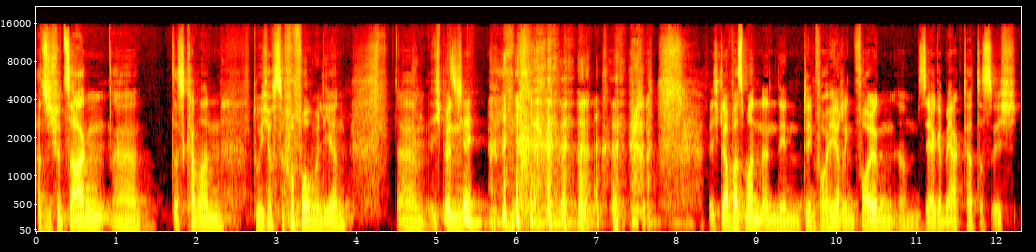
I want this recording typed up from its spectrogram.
also ich würde sagen, äh, das kann man durchaus so formulieren. Ähm, ich das bin. Ist schön. ich glaube, was man in den, den vorherigen Folgen ähm, sehr gemerkt hat, dass ich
